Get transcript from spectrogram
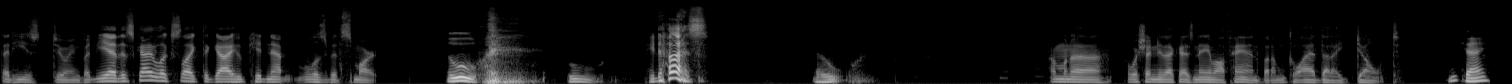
that he's doing. But yeah, this guy looks like the guy who kidnapped Elizabeth Smart. Ooh. Ooh. He does. Ooh. I'm gonna. I wish I knew that guy's name offhand, but I'm glad that I don't. Okay.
